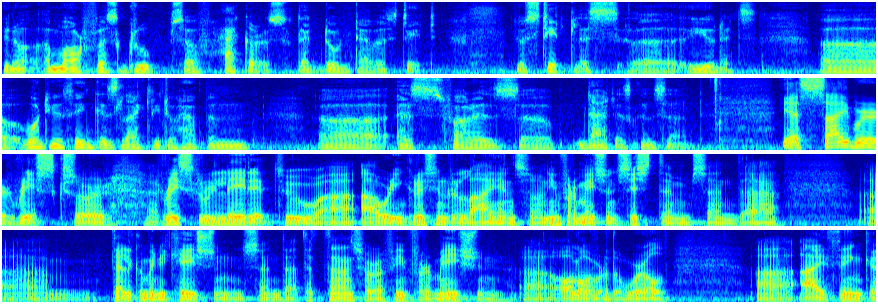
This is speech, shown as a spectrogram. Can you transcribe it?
you know, amorphous groups of hackers that don't have a state, the stateless uh, units. Uh, what do you think is likely to happen uh, as far as uh, that is concerned? Yes, cyber risks or risks related to our increasing reliance on information systems and um, telecommunications and uh, the transfer of information uh, all over the world, uh, I think uh,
